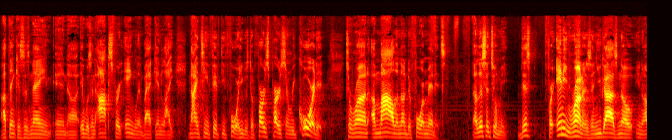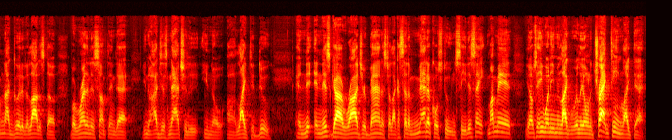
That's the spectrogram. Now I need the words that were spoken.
I think is his name, and uh, it was in Oxford, England, back in like 1954. He was the first person recorded to run a mile in under four minutes. Now listen to me. This for any runners, and you guys know, you know, I'm not good at a lot of stuff, but running is something that you know I just naturally, you know, uh, like to do. And, and this guy, Roger Bannister, like I said, a medical student. See, this ain't my man, you know what I'm saying? He wasn't even like really on the track team like that.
